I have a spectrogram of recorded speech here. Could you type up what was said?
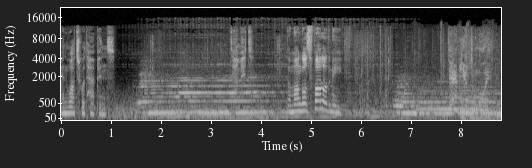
And watch what happens. Damn it. The Mongols followed me. Damn you, Tomoe! Tomoe!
